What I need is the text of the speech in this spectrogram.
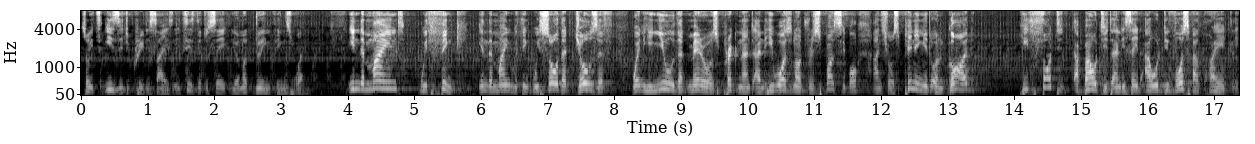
So it's easy to criticize. It's easy to say you're not doing things well. In the mind, we think. In the mind, we think. We saw that Joseph, when he knew that Mary was pregnant and he was not responsible and she was pinning it on God, he thought about it and he said, I will divorce her quietly.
